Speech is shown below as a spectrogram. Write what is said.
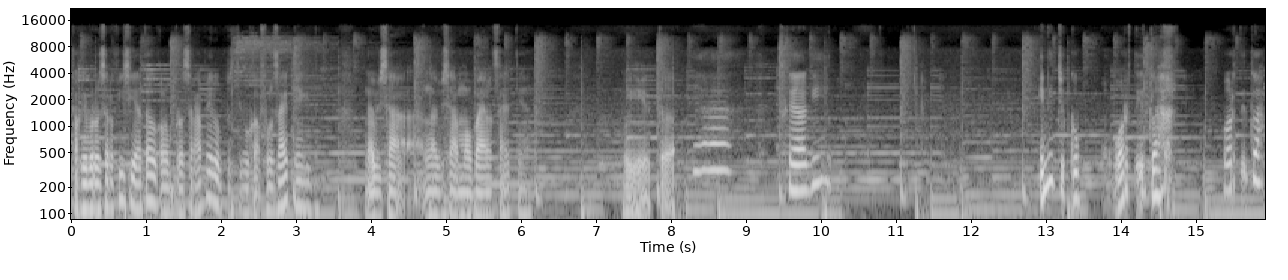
Pakai browser PC atau kalau browser HP lo pasti buka full site-nya gitu. Nggak bisa nggak bisa mobile site-nya. Gitu. Ya sekali lagi. Ini cukup worth it lah. Worth it lah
